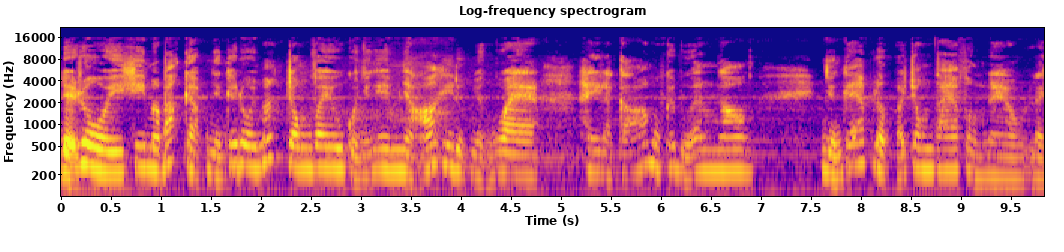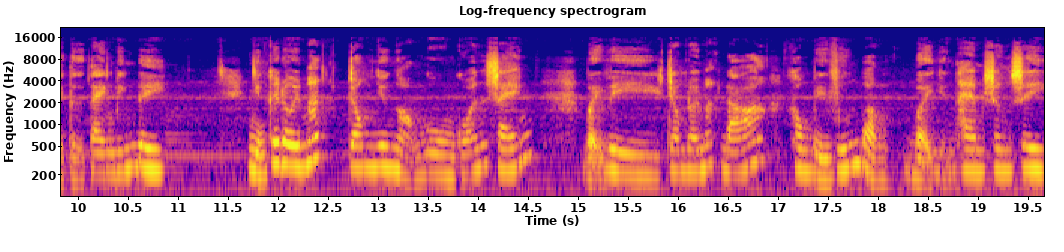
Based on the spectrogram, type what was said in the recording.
Để rồi khi mà bắt gặp những cái đôi mắt trong veo của những em nhỏ khi được nhận quà, hay là có một cái bữa ăn ngon những cái áp lực ở trong ta phần nào lại tự tan biến đi? Những cái đôi mắt trông như ngọn nguồn của ánh sáng. Bởi vì trong đôi mắt đó không bị vướng bận bởi những tham sân si,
